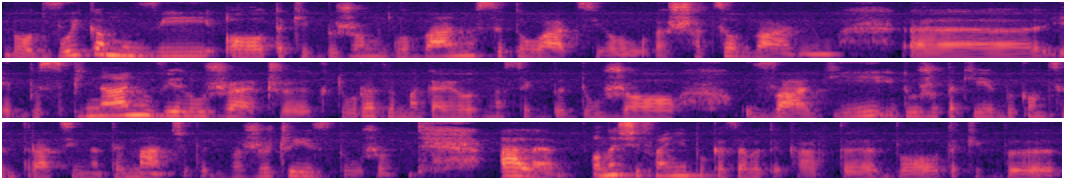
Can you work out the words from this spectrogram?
Bo dwójka mówi o tak jakby żonglowaniu sytuacją, szacowaniu, e, jakby spinaniu wielu rzeczy, które wymagają od nas jakby dużo uwagi i dużo takiej jakby koncentracji na temacie, ponieważ rzeczy jest dużo. Ale one się fajnie pokazały te karty, bo tak jakby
